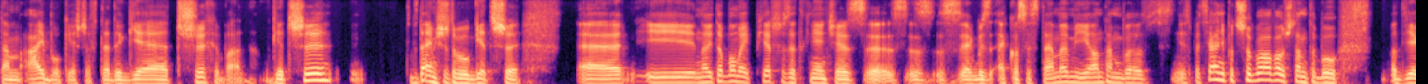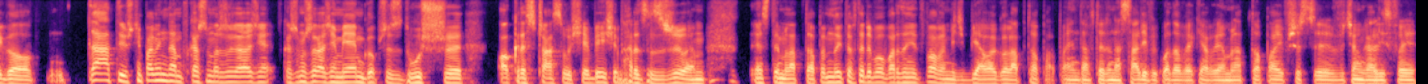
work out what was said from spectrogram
tam iBook jeszcze wtedy, G3 chyba. G3? Wydaje mi się, że to był G3. E, I, no i to było moje pierwsze zetknięcie z, z, z, jakby z ekosystemem i on tam go niespecjalnie potrzebował, już tam to był od jego daty, już nie pamiętam, w każdym razie, w każdym razie miałem go przez dłuższy okres czasu u siebie i się bardzo zżyłem z tym laptopem. No i to wtedy było bardzo nietypowe mieć białego laptopa. Pamiętam wtedy na sali wykładowej, jak ja wyjąłem laptopa i wszyscy wyciągali swoje,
